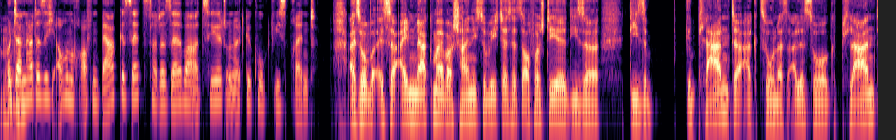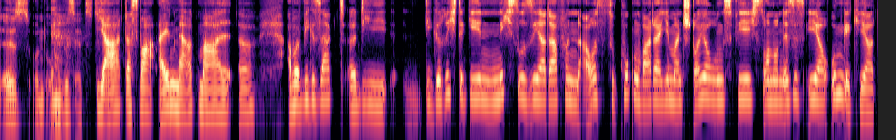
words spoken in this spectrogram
Und mhm. dann hat er sich auch noch auf den Berg gesetzt, hat er selber erzählt und hat geguckt, wie es brennt. Also ist ein Merkmal wahrscheinlich, so wie ich das jetzt auch verstehe, diese, diese geplante Aktion, dass alles so geplant ist und umgesetzt. Ja, das war ein Merkmal. Äh, aber wie gesagt, äh, die, die Gerichte gehen nicht so sehr davon aus, zu gucken, war da jemand steuerungsfähig, sondern es ist eher umgekehrt.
